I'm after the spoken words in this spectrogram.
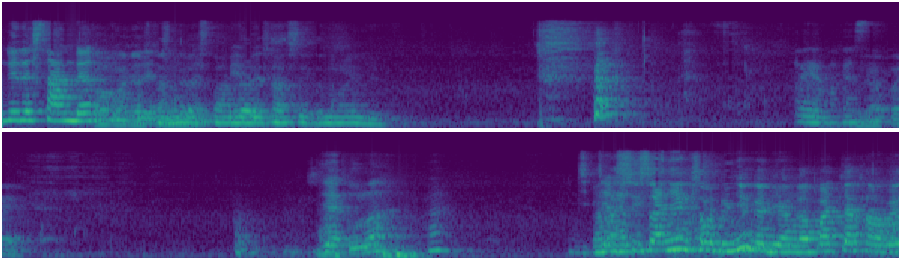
nggak ada standar. Oh, nggak ada Nggak standar. Ada standarisasi, tenang aja. Oh ya makasih. Berapa ya? Satu lah. Karena Jangan sisanya yang selebihnya nggak dianggap pacar sampai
